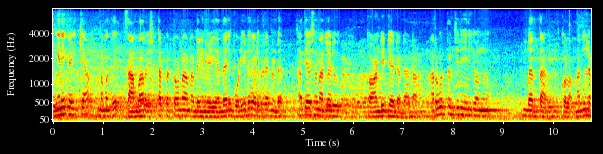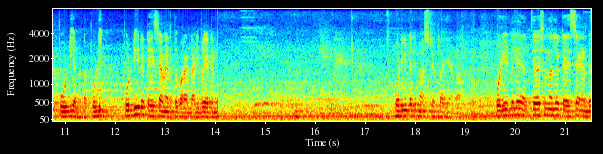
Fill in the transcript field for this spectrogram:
ഇങ്ങനെയും കഴിക്കാം. നമുക്ക് സാമ്പാർ ഇഷ്ടപ്പെട്ടുകൊണ്ടാണ് കേട്ടോ ഇങ്ങനെ കഴിക്കുക. എന്തായാലും പൊടിയുടെ ഒരു അടിപൊളിയായിട്ടുണ്ട്. അത്യാവശ്യം നല്ലൊരു ക്വാണ്ടിറ്റി ആയിട്ടുണ്ട് കേട്ടോ. അറുപത്തഞ്ച് രൂപ എനിക്ക് വന്ന് ബർത്താണ് കൊള്ളാം. നല്ല പൊടിയാണ് കേട്ടോ. പൊടി പൊടിയുടെ ടേസ്റ്റാണ് എടുത്ത് പറയേണ്ടത്. അടിപൊളിയായിട്ടുണ്ട്. പൊടിയിഡലി മസ്റ്റ് ട്രൈ കേട്ടോ പൊടിയിഡലി അത്യാവശ്യം നല്ല ടേസ്റ്റ് ആയതുകൊണ്ട്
